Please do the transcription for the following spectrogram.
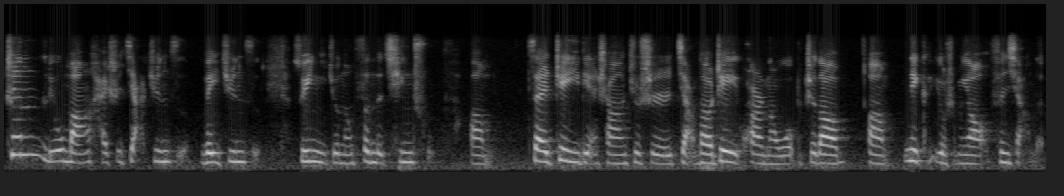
真流氓还是假君子伪君子，所以你就能分得清楚啊。在这一点上，就是讲到这一块呢，我不知道。啊，Nick 有什么要分享的？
